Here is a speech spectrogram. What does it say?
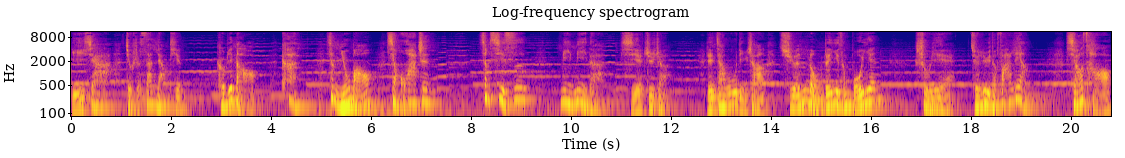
一下就是三两天，可别恼。看，像牛毛，像花针，像细丝，密密的斜织着。人家屋顶上全笼着一层薄烟，树叶却绿得发亮，小草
